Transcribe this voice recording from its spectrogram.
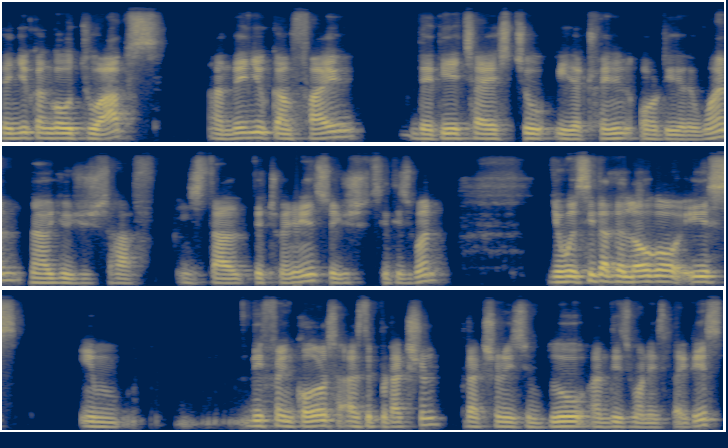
then you can go to apps, and then you can find the DHIS2 either training or the other one. Now you just have installed the training, so you should see this one. You will see that the logo is in different colors as the production. Production is in blue, and this one is like this.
